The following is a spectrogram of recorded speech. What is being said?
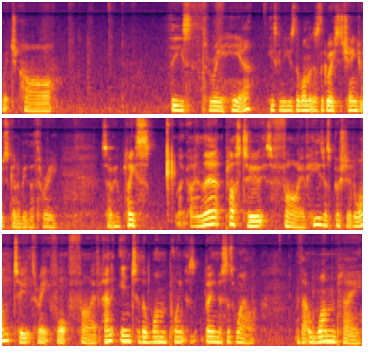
which are these three here, he's going to use the one that does the greatest change, which is going to be the three. So he'll place that guy in there. Plus two is five. He's just pushed it one, two, three, four, five, and into the one point bonus as well with that one play.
